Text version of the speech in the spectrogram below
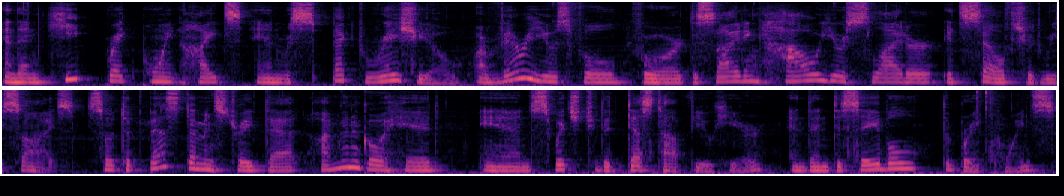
And then keep breakpoint heights and respect ratio are very useful for deciding how your slider itself should resize. So to best demonstrate that, I'm going to go ahead and switch to the desktop view here and then disable the breakpoints.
